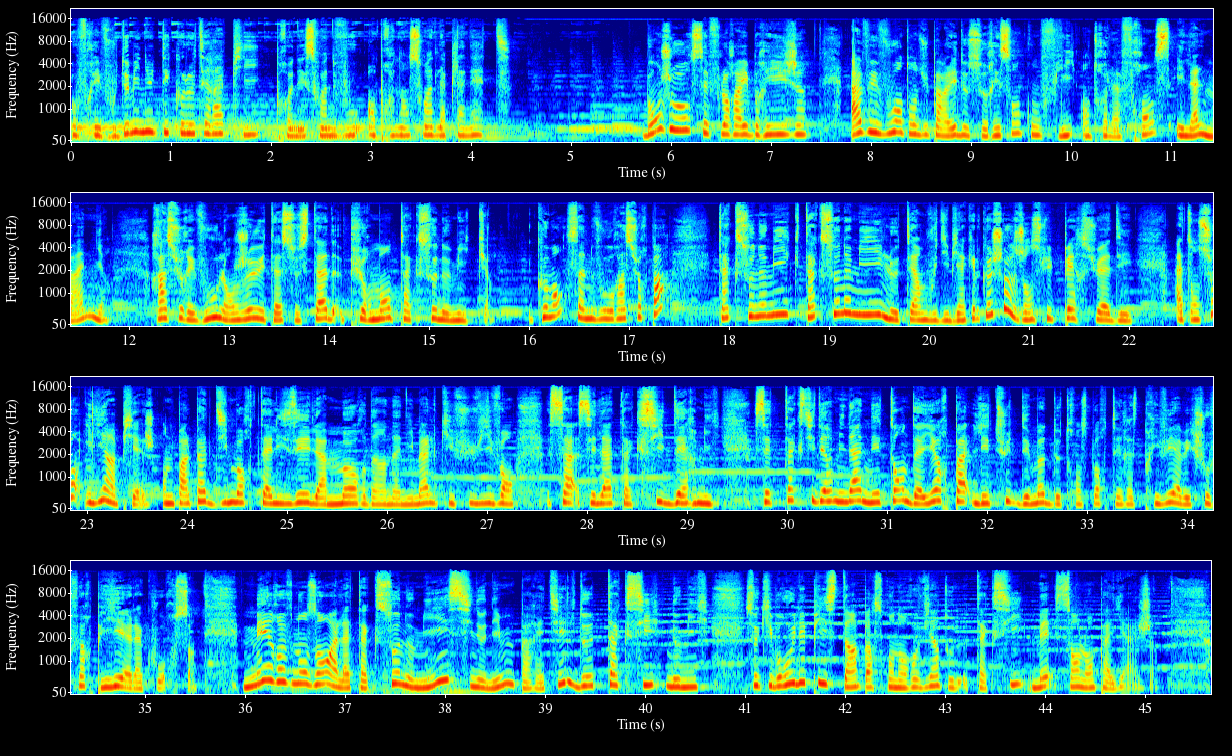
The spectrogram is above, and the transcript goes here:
Offrez-vous deux minutes d'écolothérapie. Prenez soin de vous en prenant soin de la planète. Bonjour, c'est Flora et Brige. Avez-vous entendu parler de ce récent conflit entre la France et l'Allemagne? Rassurez-vous, l'enjeu est à ce stade purement taxonomique. Comment? Ça ne vous rassure pas? Taxonomique, taxonomie, le terme vous dit bien quelque chose, j'en suis persuadée. Attention, il y a un piège. On ne parle pas d'immortaliser la mort d'un animal qui fut vivant. Ça, c'est la taxidermie. Cette taxidermie-là n'étant d'ailleurs pas l'étude des modes de transport terrestre privé avec chauffeur payé à la course. Mais revenons-en à la taxonomie, synonyme, paraît-il, de taxinomie. Ce qui brouille les pistes, hein, parce qu'on en revient au taxi, mais sans l'empaillage.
